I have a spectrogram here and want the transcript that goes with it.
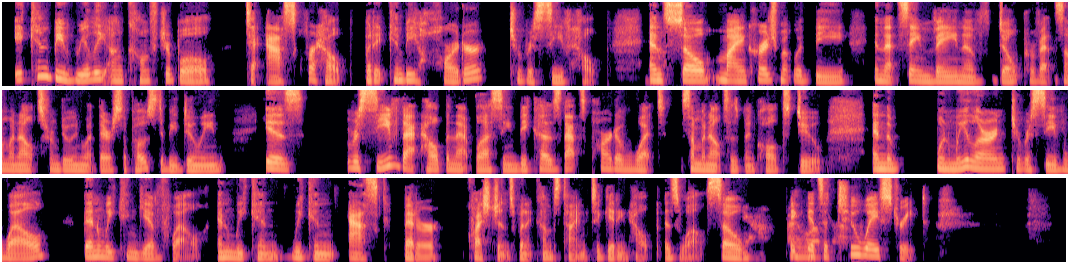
it can be really uncomfortable to ask for help, but it can be harder to receive help. And so my encouragement would be in that same vein of don't prevent someone else from doing what they're supposed to be doing is receive that help and that blessing because that's part of what someone else has been called to do. And the when we learn to receive well, then we can give well and we can we can ask better questions when it comes time to getting help as well. So yeah, it, it's a two-way street.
